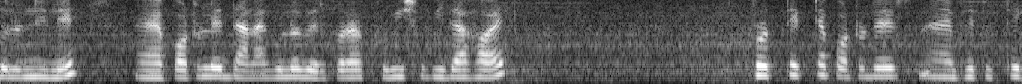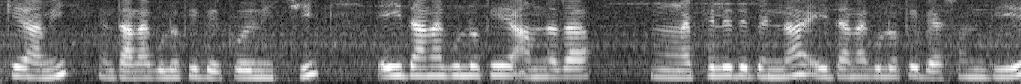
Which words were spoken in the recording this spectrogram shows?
দলে নিলে পটলের দানাগুলো বের করার খুবই সুবিধা হয়। প্রত্যেকটা পটলের ভেতর থেকে আমি দানাগুলোকে বের করে নিচ্ছি। এই দানাগুলোকে আপনারা ফেলে দেবেন না। এই দানাগুলোকে বেসন দিয়ে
